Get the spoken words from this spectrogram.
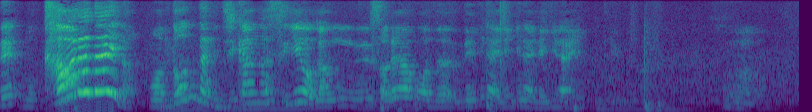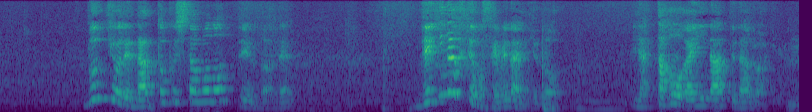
ねもう変わらないの。もうどんなに時間が過ぎようが、うん、それはもうできないできないできないっていう、うん、仏教で納得したものっていうのはねできなくても責めないけどやった方がいいなってなるわけうん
